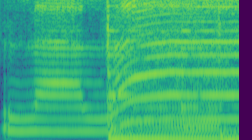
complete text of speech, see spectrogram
La la.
